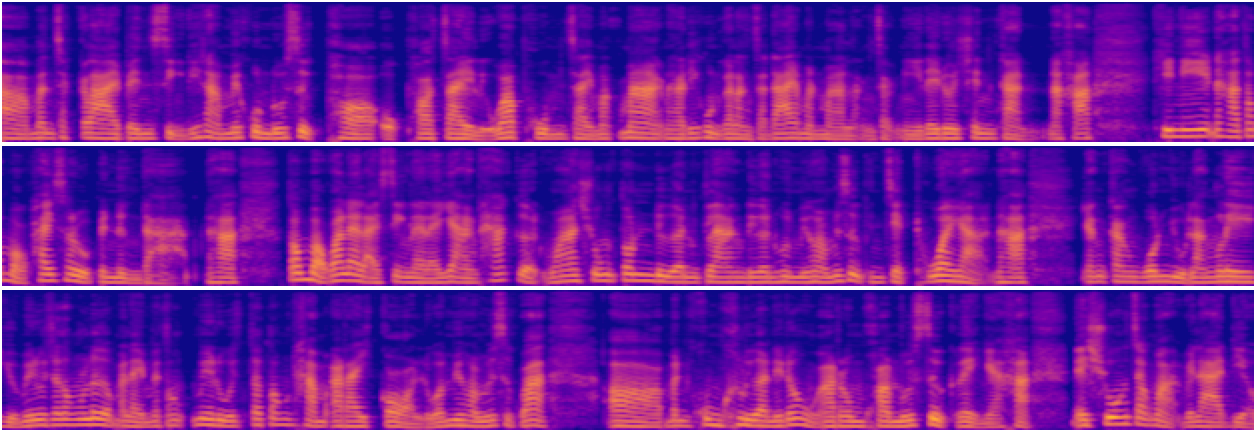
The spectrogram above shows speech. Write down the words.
อ่ามันจะกลายเป็นสิ่งที่ทำให้คุณรู้สึกพออกพอใจหรือว่าภูมิใจมากๆนะคะที่คุณกำลังจะได้มันมาหลังจากนี้ได้ด้วยเช่นกันนะคะ ทีนี้นะคะต้องบอกไพ่สรุปเป็น 1 ดาบนะคะต้องบอกว่าหลาย ๆ สิ่งหลาย ๆ อย่าง ถ้าเกิดว่าช่วงต้นเดือนกลางเดือนคุณมีความรู้สึกเป็น 7 ถ้วยอะนะคะยังกังวลอยู่ลังเลอยู่ไม่รู้จะต้องเริ่มอะไรไม่ต้องไม่รู้จะต้องทำอะไรก่อน หรือว่ามีความรู้สึกว่าอ่ามันคลุมเครือในเรื่องของอารมณ์ความรู้สึกอะไรอย่างเงี้ยค่ะในช่วงจังหวะเวลาเดี๋ยว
